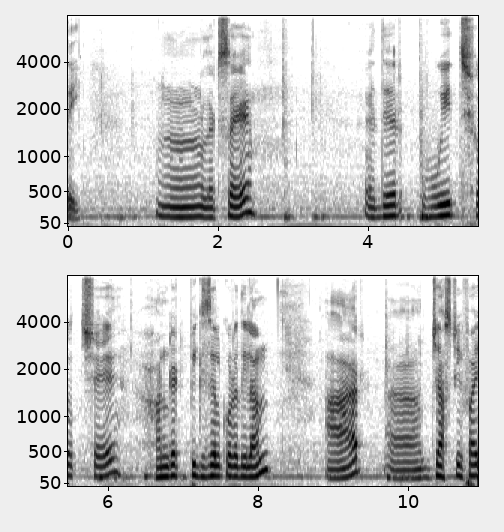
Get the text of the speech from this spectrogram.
দেই। লেটসে এদের উইথ হচ্ছে হান্ড্রেড পিক্সেল করে দিলাম আর জাস্টিফাই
